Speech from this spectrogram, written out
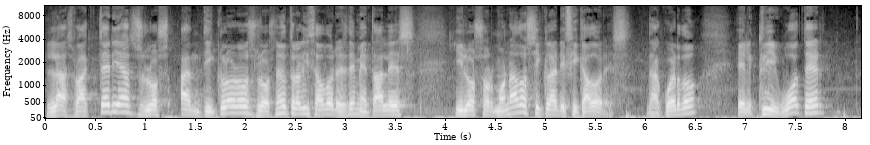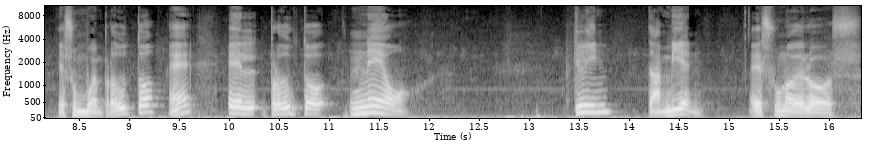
las bacterias, los anticloros, los neutralizadores de metales y los hormonados y clarificadores. ¿De acuerdo? El Clear Water es un buen producto. ¿eh? El producto Neo Clean también es uno de los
